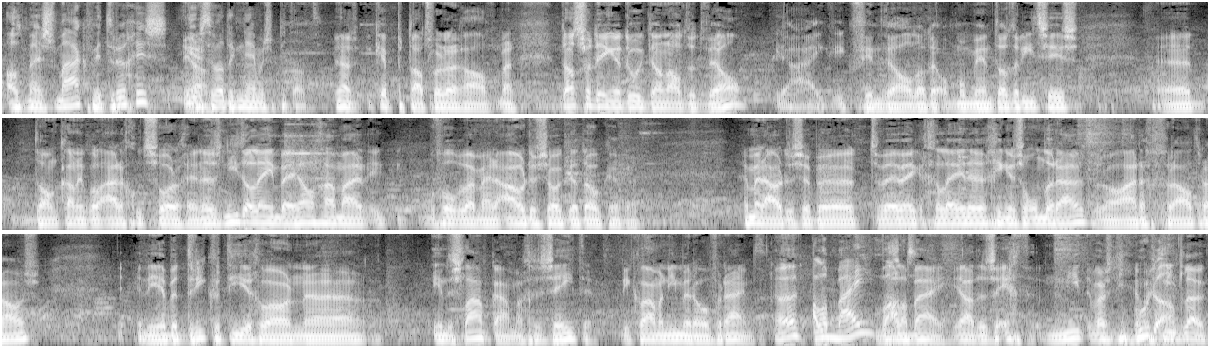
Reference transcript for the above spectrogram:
als mijn smaak weer terug is, het Ja. eerste wat ik neem is patat. Ja, ik heb patat voor haar gehaald. Maar dat soort dingen doe ik dan altijd wel. Ja, ik, ik vind wel dat op het moment dat er iets is, eh, dan kan ik wel aardig goed zorgen. En dat is niet alleen bij Helga, maar ik, bijvoorbeeld bij mijn ouders zou ik dat ook hebben. En mijn ouders hebben twee weken geleden, gingen ze onderuit. Wel een aardig verhaal trouwens. En die hebben drie kwartier gewoon eh, in de slaapkamer gezeten. Die kwamen niet meer overeind. Allebei? Wat? Allebei. Ja, dus echt niet, was niet, Hoe was dan? niet leuk.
